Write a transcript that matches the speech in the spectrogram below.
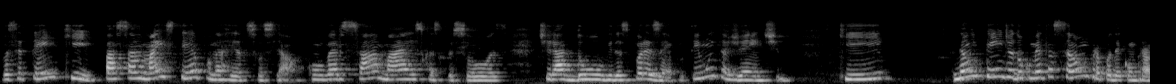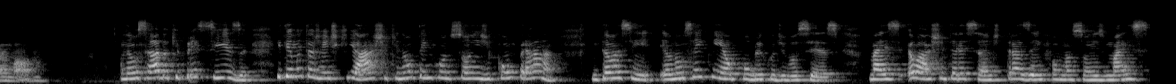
você tem que passar mais tempo na rede social, conversar mais com as pessoas, tirar dúvidas. Por exemplo, tem muita gente que não entende a documentação para poder comprar um imóvel. Não sabe o que precisa. E tem muita gente que acha que não tem condições de comprar. Então, assim, eu não sei quem é o público de vocês, mas eu acho interessante trazer informações mais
